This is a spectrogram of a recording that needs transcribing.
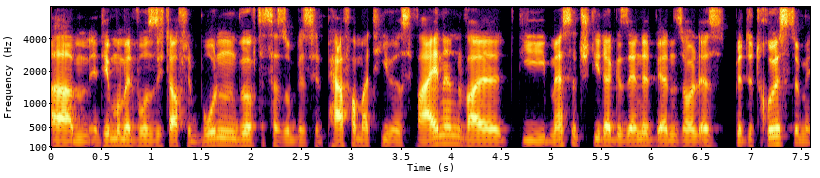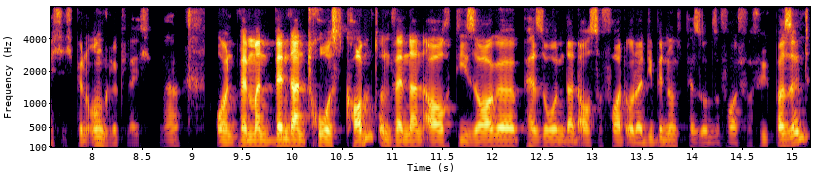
ähm, in dem Moment, wo sie sich da auf den Boden wirft, ist da so 'n bisschen performatives Weinen, weil die Message, die da gesendet werden soll, ist: „Bitte tröste mich, ich bin unglücklich“, ne? Und wenn man wenn dann Trost kommt und wenn dann auch die Sorgeperson dann auch sofort oder die Bindungsperson sofort verfügbar sind,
